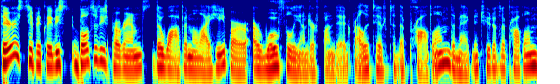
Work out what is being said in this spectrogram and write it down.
There is typically these both of these programs, the WAP and the LIHEAP, are, are woefully underfunded relative to the problem, the magnitude of the problem.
